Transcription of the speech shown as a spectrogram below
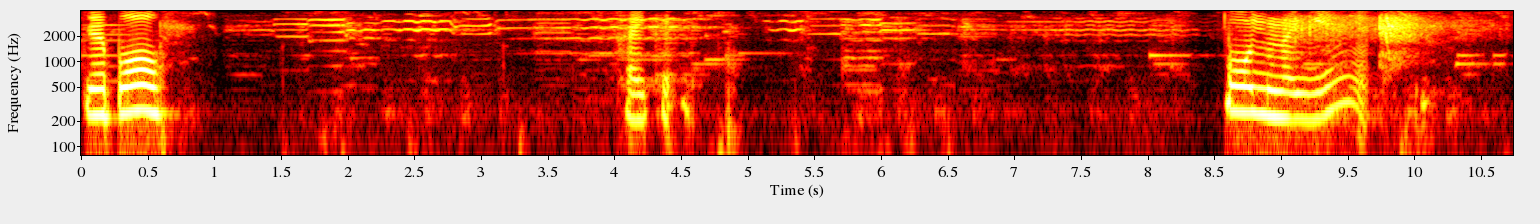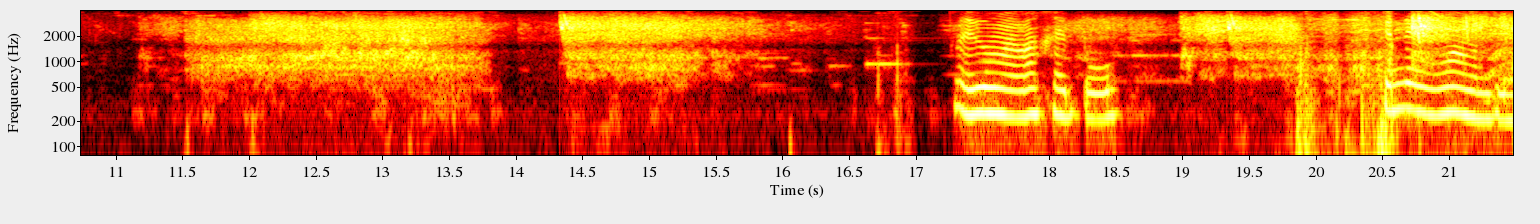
เจอโปใครใครโปอยู่ไหนเนี่ยไม่รู้ไหมว่าใครโปรก็แน่ว่ามันเป็น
